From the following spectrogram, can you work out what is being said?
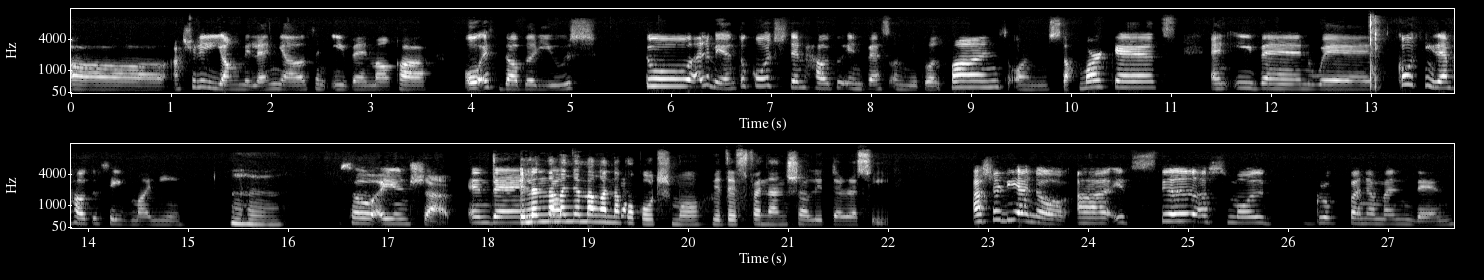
uh, actually young millennials and even mga ka OFWs to, alam mo yun, to coach them how to invest on mutual funds, on stock markets, and even with coaching them how to save money. Mhm. So, ayun siya. And then, Ilan naman yung mga nako-coach mo with this financial literacy? Actually, ano, uh, it's still a small group pa naman din.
